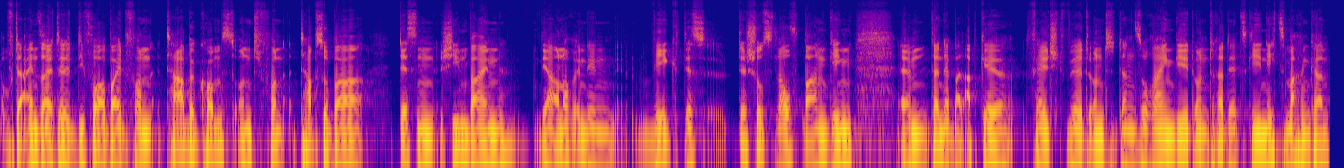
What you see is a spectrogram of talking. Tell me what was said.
auf der einen Seite die Vorarbeit von Tar bekommst und von Tabsoba dessen Schienbein ja auch noch in den Weg des, der Schusslaufbahn ging, ähm, dann der Ball abgefälscht wird und dann so reingeht und Radetzky nichts machen kann.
